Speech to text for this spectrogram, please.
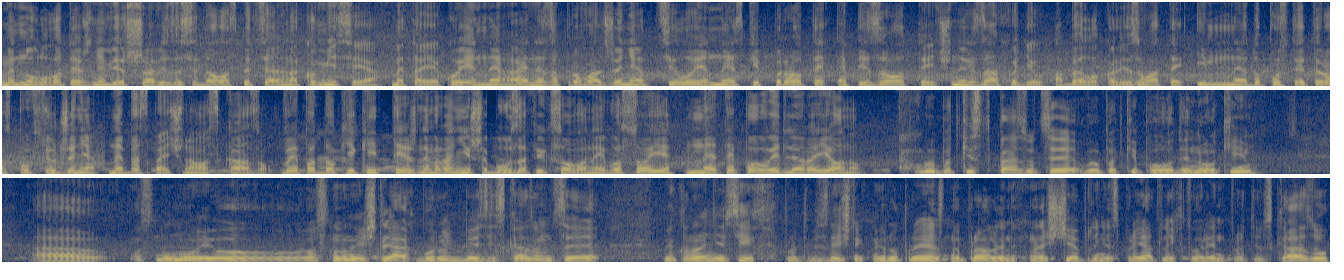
Минулого тижня в Віршаві засідала спеціальна комісія, мета якої негайне запровадження цілої низки протиепізоотичних заходів, аби локалізувати і не допустити розповсюдження небезпечного сказу. Випадок, який тижнем раніше був зафіксований в Осої, нетиповий для району. Випадки сказу це випадки поодинокі. А основною, основний шлях боротьби зі сказом це виконання всіх протипізичних міроприємств, направлених на щеплення сприятливих тварин проти сказу,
